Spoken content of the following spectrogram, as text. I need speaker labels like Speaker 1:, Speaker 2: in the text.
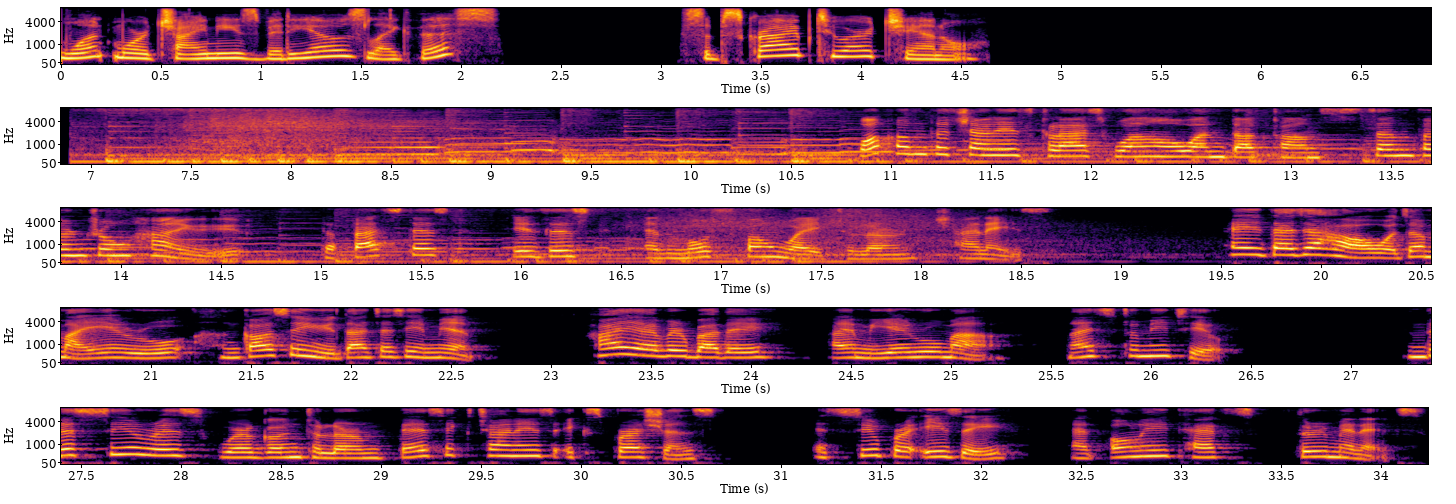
Speaker 1: Want more Chinese videos like this? Subscribe to our channel.
Speaker 2: Welcome to ChineseClass101.com's 三分钟汉语 the fastest, easiest, and most fun way to learn Chinese. Hey, 大家好，我叫马燕如，很高兴与大家见面。Hi everybody, I'm Yanru Ma. Nice to meet you. In this series, we're going to learn basic Chinese expressions. It's super easy and only takes 3 minutes.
